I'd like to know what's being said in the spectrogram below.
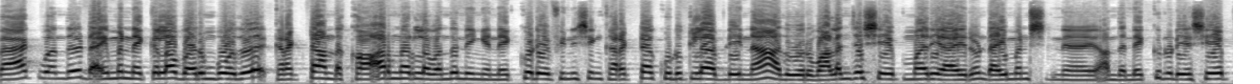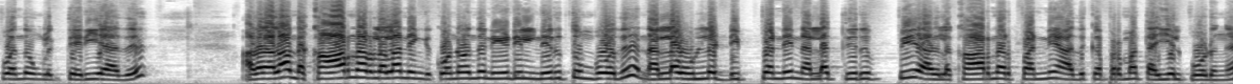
பேக் வந்து டைமண்ட் நெக்கெல்லாம் வரும்போது கரெக்டாக அந்த கார்னரில் வந்து நீங்கள் நெக்குடைய ஃபினிஷிங் கரெக்டாக கொடுக்கல அப்படின்னா அது ஒரு வளைஞ்ச ஷேப் மாதிரி ஆயிரும். டைமண்ட் அந்த நெக்கினுடைய ஷேப் வந்து உங்களுக்கு தெரியாது. அதனால் அந்த கார்னர்லலாம் நீங்கள் கொண்டு வந்து நீடில் நிறுத்தும் போது நல்லா உள்ளே டிப் பண்ணி நல்லா திருப்பி அதில் கார்னர் பண்ணி அதுக்கப்புறமா தையல் போடுங்க.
